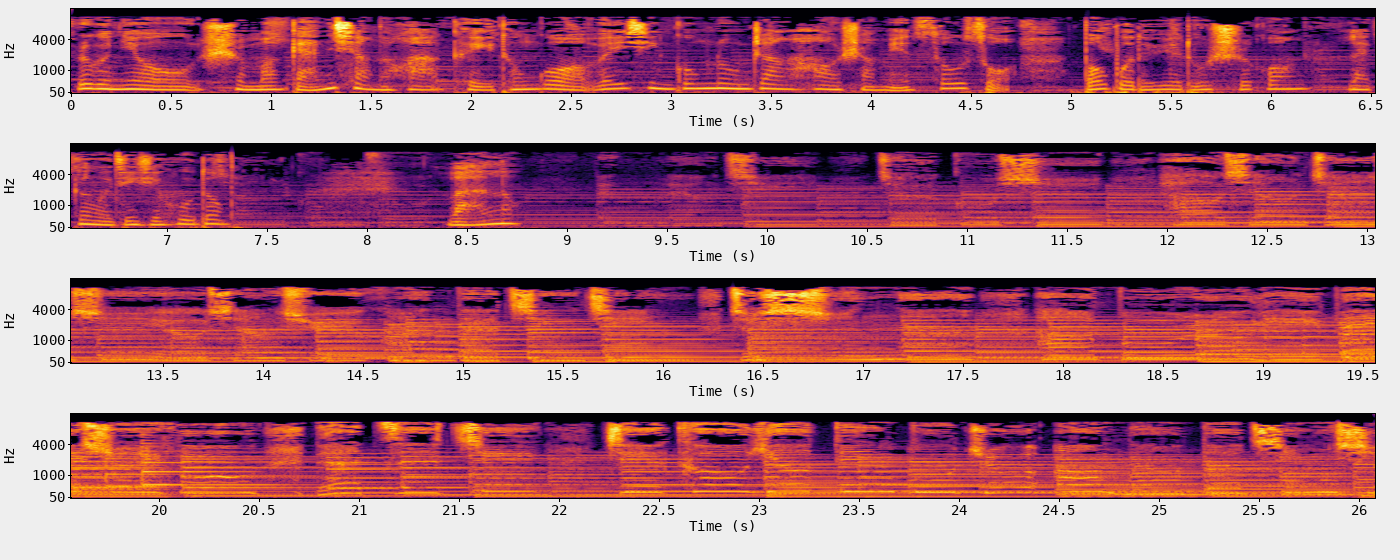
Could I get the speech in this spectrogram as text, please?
如果你有什么感想的话，可以通过微信公众账号上面搜索“波波的阅读时光”来跟我进行互动。晚安喽。这故事好像真实又像虚幻的情景，只是那好不容易被说服的自己，借口又顶不住懊恼的情绪。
